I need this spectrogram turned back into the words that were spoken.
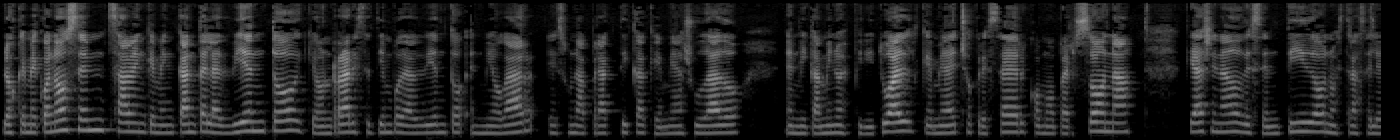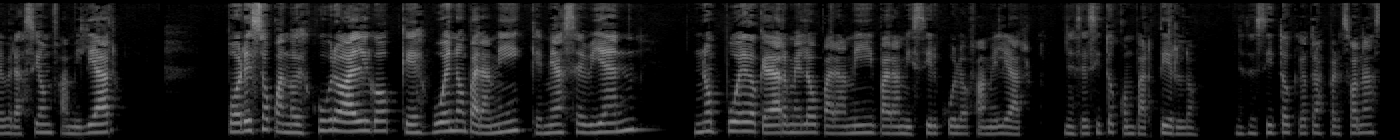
Los que me conocen saben que me encanta el adviento y que honrar este tiempo de adviento en mi hogar es una práctica que me ha ayudado en mi camino espiritual, que me ha hecho crecer como persona, que ha llenado de sentido nuestra celebración familiar. Por eso cuando descubro algo que es bueno para mí, que me hace bien, no puedo quedármelo para mí, para mi círculo familiar. Necesito compartirlo. Necesito que otras personas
